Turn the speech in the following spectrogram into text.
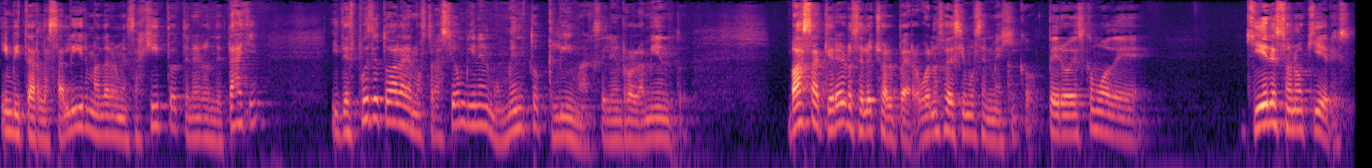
invitarla a salir, mandar un mensajito, tener un detalle. Y después de toda la demostración viene el momento clímax, el enrolamiento. ¿Vas a querer o se lo echo al perro? Bueno, eso decimos en México, pero es como de, ¿quieres o no quieres?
